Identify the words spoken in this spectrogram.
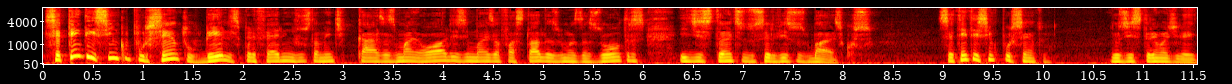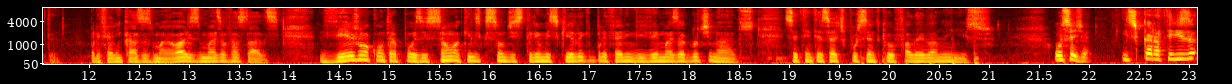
75% deles preferem justamente casas maiores e mais afastadas umas das outras e distantes dos serviços básicos. 75% dos de extrema direita preferem casas maiores e mais afastadas. Vejam a contraposição àqueles que são de extrema esquerda que preferem viver mais aglutinados. 77% que eu falei lá no início. Ou seja, isso caracteriza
